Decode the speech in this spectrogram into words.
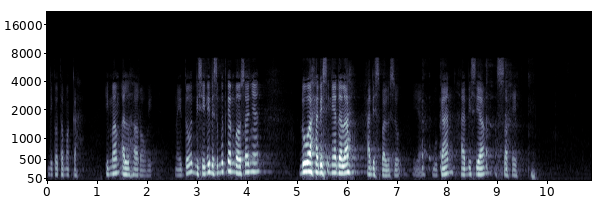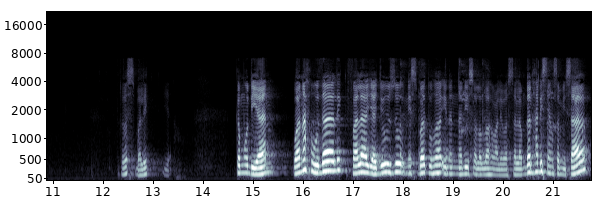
di kota Makkah. Imam Al-Harawi. Nah, itu di sini disebutkan bahwasanya dua hadis ini adalah hadis palsu, ya, bukan hadis yang sahih. Terus balik, ya. Kemudian wa nahwu dzalik fala yajuzu nisbatuha ilan nabi sallallahu alaihi wasallam dan hadis yang semisal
